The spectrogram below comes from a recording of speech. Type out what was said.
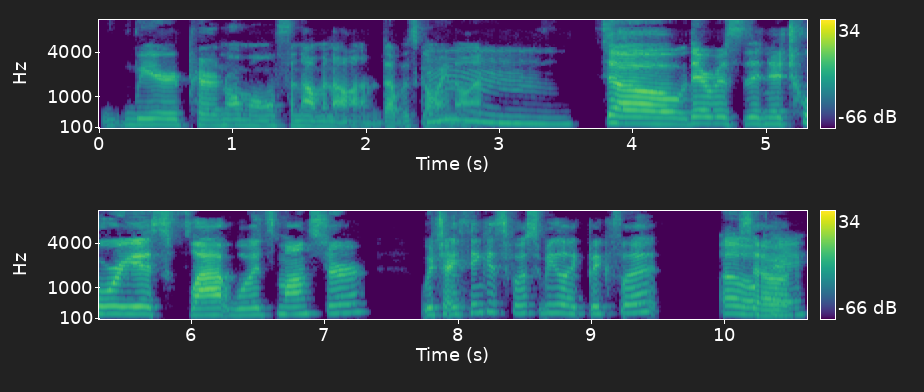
weird paranormal phenomenon that was going on. on. So there was the notorious Flatwoods monster, which I think is supposed to be like Bigfoot. Oh, So- okay.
